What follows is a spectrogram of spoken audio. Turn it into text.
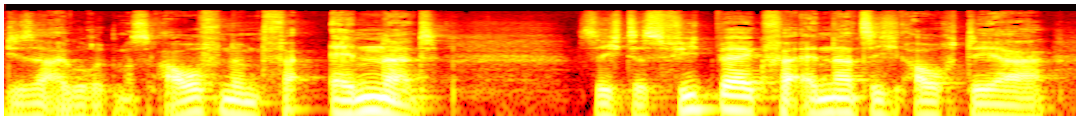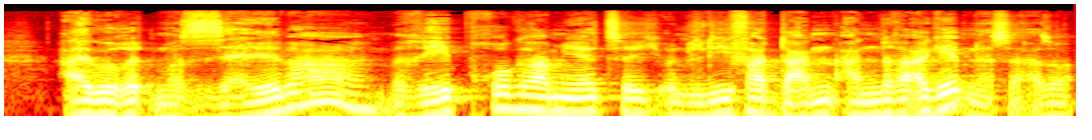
dieser Algorithmus aufnimmt, verändert sich das Feedback, verändert sich auch der Algorithmus selber, reprogrammiert sich und liefert dann andere Ergebnisse. Also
